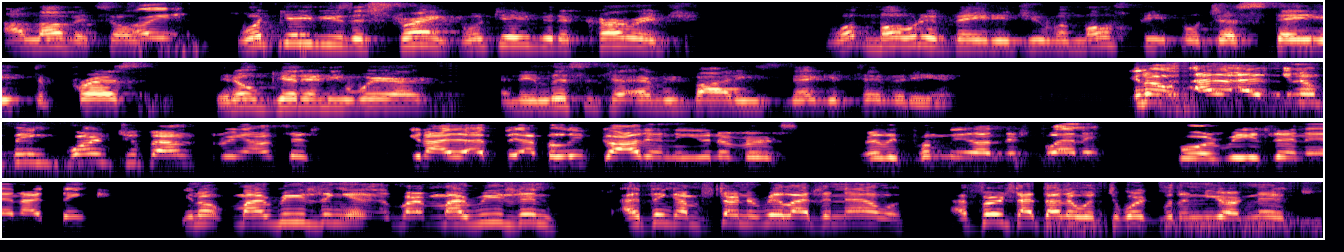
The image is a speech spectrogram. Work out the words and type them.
I love it. So, Oh, yeah. what gave you the strength? What gave you the courage? What motivated you when most people just stay depressed? They don't get anywhere, and they listen to everybody's negativity. You know, I, I you know, being born two pounds three ounces, you know, I, I, believe God and the universe really put me on this planet for a reason, and I think, you know, my reason, is- my, my reason, I think I'm starting to realize it now. At first, I thought it was to work for the New York Knicks.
